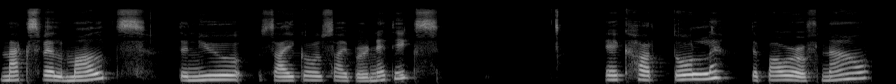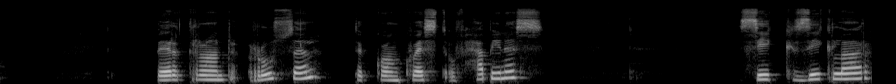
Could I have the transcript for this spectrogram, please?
Maxwell Maltz, The New Psycho-Cybernetics, Eckhart Tolle, The Power of Now, Bertrand Russell, The Conquest of Happiness, Zig Ziglar,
